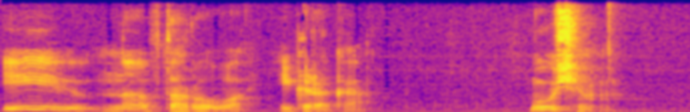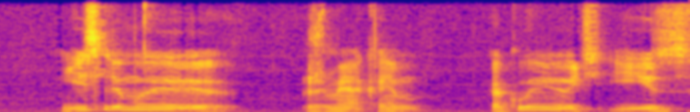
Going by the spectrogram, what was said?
и на второго игрока. В общем, если мы жмякаем какую-нибудь из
